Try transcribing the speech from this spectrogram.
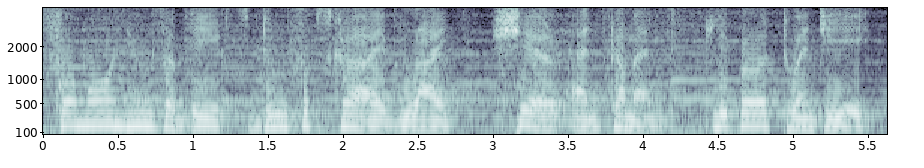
For more news updates do subscribe like share and comment clipper twenty eight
